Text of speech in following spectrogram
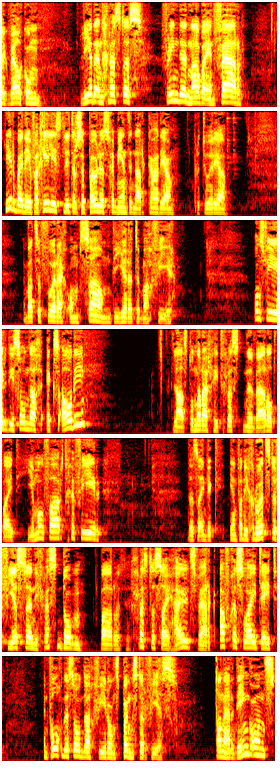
Hartlik welkom lede in Christus, vriende naby en ver hier by die Evangelies Lutherse Paulus Gemeente in Arcadia, Pretoria. En wat 'n voorreg om saam die Here te mag vier. Ons vier die Sondag Ex Audi. Laas donderdag het Christene wêreldwyd Hemelvaart gevier. Dit is eintlik een van die grootste feeste in die Christendom waar Christus sy heilswerk afgesluit het. En volgende Sondag vier ons Pinksterfees. Dan herdenk ons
